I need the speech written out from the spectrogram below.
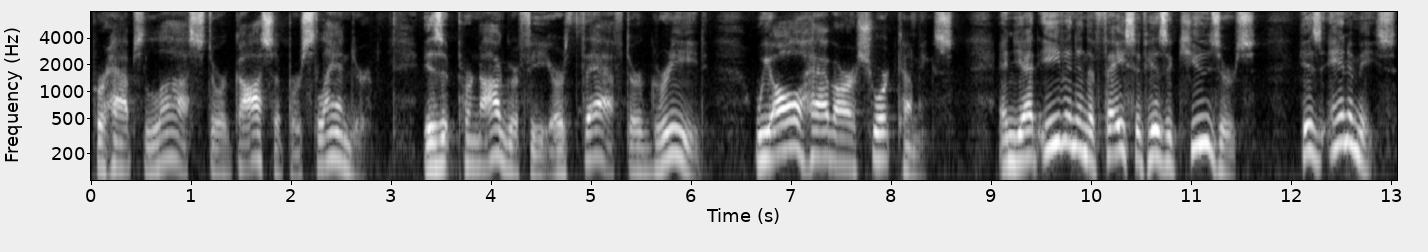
perhaps lust or gossip or slander. Is it pornography or theft or greed? We all have our shortcomings. And yet, even in the face of his accusers, his enemies,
